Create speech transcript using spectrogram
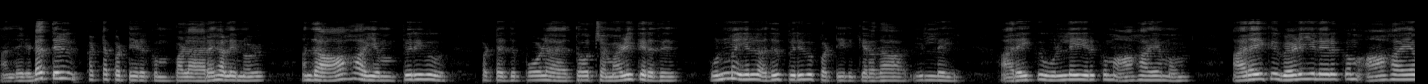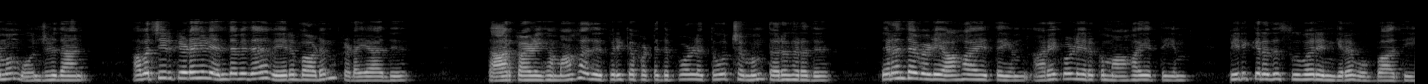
அந்த இடத்தில் கட்டப்பட்டிருக்கும் பல அறைகளினுள் அந்த ஆகாயம் பிரிவுபட்டது போல தோற்றம் அளிக்கிறது உண்மையில் அது பிரிவுபட்டிருக்கிறதா? இல்லை. அறைக்கு உள்ளே இருக்கும் ஆகாயமும் அறைக்கு வெளியில் இருக்கும் ஆகாயமும் ஒன்றுதான். அவற்றிற்கிடையில் எந்தவித வேறுபாடும் கிடையாது. தற்காலிகமாக அது பிரிக்கப்பட்டது போல தோற்றமும் தருகிறது. திறந்த வெளி ஆகாயத்தையும் அறைக்குள் இருக்கும் ஆகாயத்தையும் பிரிக்கிறது சுவர் என்கிற உபாதி.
